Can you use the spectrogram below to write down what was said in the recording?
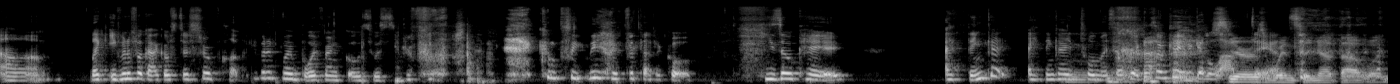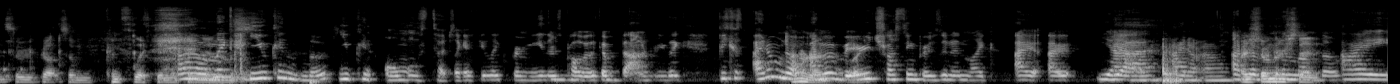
Um, like even if a guy goes to a strip club, even if my boyfriend goes to a strip club, completely hypothetical, he's okay. I think I, I think I told myself like it's okay to get a lap Sierra's dance. wincing at that one, so we've got some conflicting opinions. Um, like you can look, you can almost touch. Like I feel like for me, there's Mhm. probably like a boundary, like because I don't know. I don't I'm a very like- trusting person, and like I, I, yeah, yeah, I don't know. I've I just never don't been in love understand. though. I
